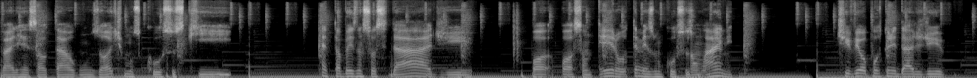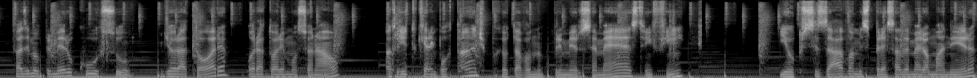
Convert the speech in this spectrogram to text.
Vale ressaltar alguns ótimos cursos que é, talvez na sua cidade po possam ter, ou até mesmo cursos online. Tive a oportunidade de fazer meu primeiro curso de oratória, oratória emocional. acredito que era importante, porque eu estava no primeiro semestre, enfim. E eu precisava me expressar da melhor maneira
